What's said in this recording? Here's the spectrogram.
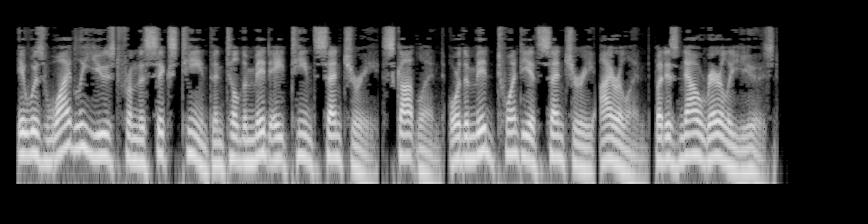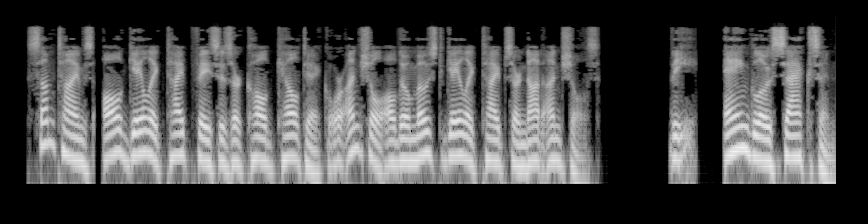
It was widely used from the 16th until the mid-18th century Scotland or the mid-20th century Ireland but is now rarely used. Sometimes, all Gaelic typefaces are called Celtic or uncial although most Gaelic types are not uncials. The Anglo-Saxon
